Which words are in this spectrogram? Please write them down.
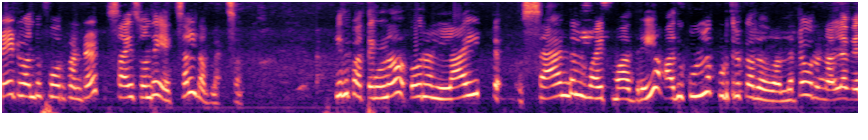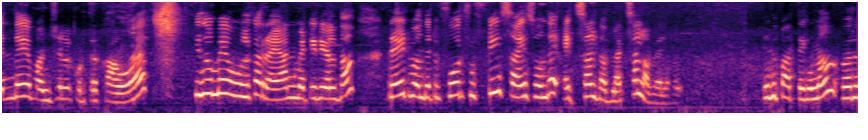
ரேட் வந்து ஃபோர் ஹண்ட்ரட் சைஸ் வந்து எக்ஸ்எல் டபுள் எக்ஸ்எல் இது பார்த்தீங்கன்னா ஒரு லைட் சாண்டல் ஒயிட் மாதிரி அதுக்குள்ளே கொடுத்துருக்கிறது வந்துட்டு ஒரு நல்ல வெந்தய மஞ்சள் கொடுத்துருக்காங்க. இதுவுமே உங்களுக்கு ரயான் மெட்டீரியல் தான். ரேட் வந்துட்டு ஃபோர் ஃபிஃப்டி சைஸ் வந்து எக்ஸ்எல் டபுள் எக்ஸ்எல் அவைலபிள் இது பார்த்தீங்கன்னா ஒரு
